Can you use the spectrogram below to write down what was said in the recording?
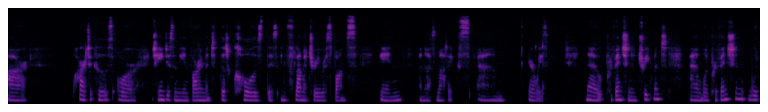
are particles or changes in the environment that cause this inflammatory response in an asthmatic's um, airways. Now, prevention and treatment. Um, well, prevention would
